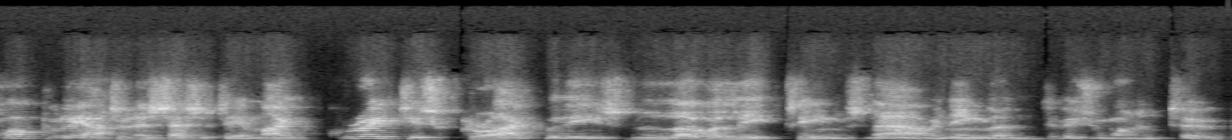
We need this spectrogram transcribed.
probably out of necessity. And my greatest gripe with these lower league teams now in England, Division One and Two,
